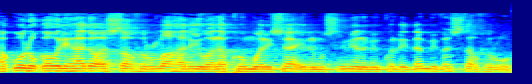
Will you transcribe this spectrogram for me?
أقول قولي هذا وأستغفر الله لي ولكم ولسائر المسلمين من كل ذنب فاستغفروه.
